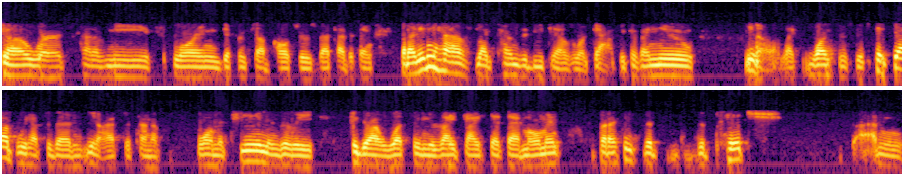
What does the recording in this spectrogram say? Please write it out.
show where it's kind of me exploring different subcultures, that type of thing. But I didn't have like tons of details worked out because I knew, you know, like once this gets picked up, we have to then, you know, I have to kind of form a team and really figure out what's in the zeitgeist at that moment. But I think that the pitch, I mean,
